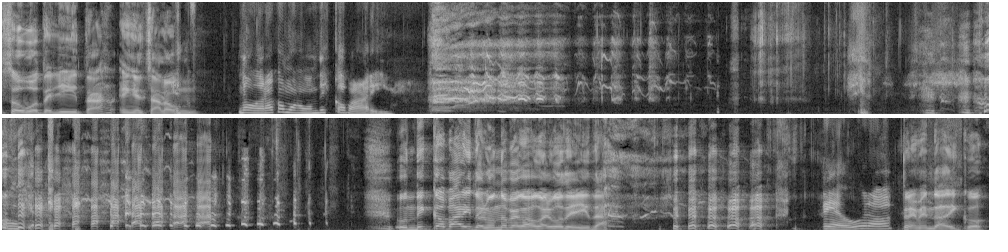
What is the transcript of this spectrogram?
su botellita en el salón. No, era como un disco party. Que- Un disco par y todo el mundo pegó a jugar botellita. Seguro. Tremendo adico.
